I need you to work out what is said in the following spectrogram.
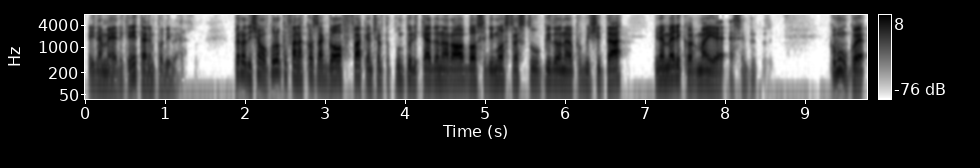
in America, in Italia è un po' diverso. Però diciamo, quello che fa una cosa goffa, che a un certo punto gli cade una roba o si dimostra stupido nella pubblicità, in America ormai è, è sempre così. Comunque,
